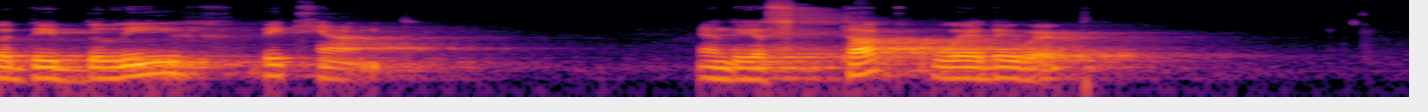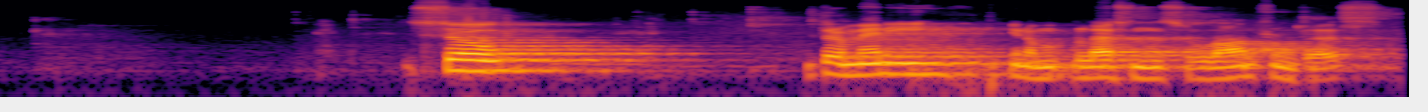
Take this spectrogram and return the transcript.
but they believe they can't. And they are stuck where they were. So there are many you know, lessons to learn from this.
